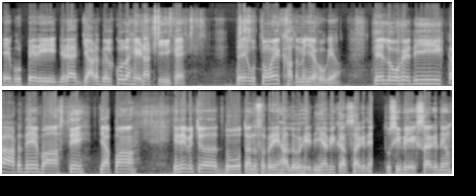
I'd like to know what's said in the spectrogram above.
ਤੇ ਬੂਟੇ ਦੀ ਜਿਹੜਾ ਜੜ ਬਿਲਕੁਲ ਹੈ ਨਾ ਠੀਕ ਹੈ ਤੇ ਉਤੋਂ ਇਹ ਖਤਮ ਜਿਹਾ ਹੋ ਗਿਆ। ਤੇ ਲੋਹੇ ਦੀ ਘਾਟ ਦੇ ਵਾਸਤੇ ਜੇ ਆਪਾਂ ਇਹਦੇ ਵਿੱਚ ਦੋ ਤਿੰਨ ਸਪਰੇਹਾਂ ਲੋਹੇ ਦੀਆਂ ਵੀ ਕਰ ਸਕਦੇ ਹਾਂ। ਤੁਸੀਂ ਵੇਖ ਸਕਦੇ ਹੋ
